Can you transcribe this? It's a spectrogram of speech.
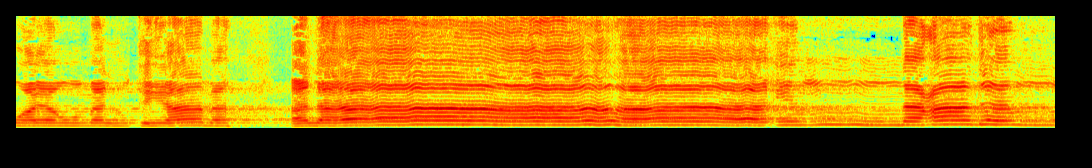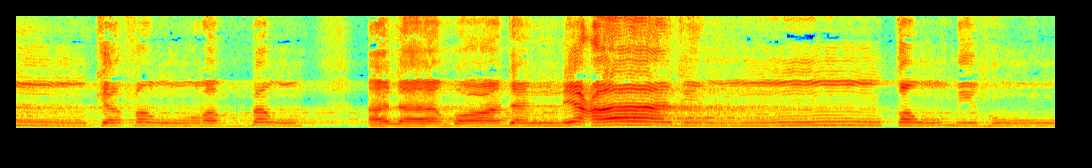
ويوم القيامة. ألا إن عادا كفروا ربهم. ألا بعدا لعاد قوم هود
